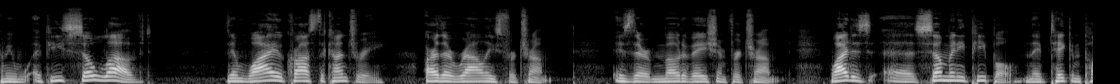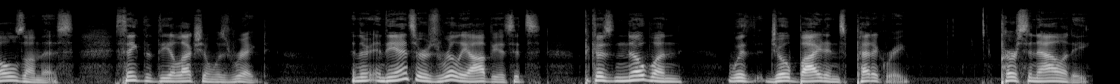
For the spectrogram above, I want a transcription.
I mean, if he's so loved, then why across the country are there rallies for Trump? Is there motivation for Trump? Why does uh, so many people, and they've taken polls on this, think that the election was rigged? And the, and the answer is really obvious. It's because no one with Joe Biden's pedigree, personality,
